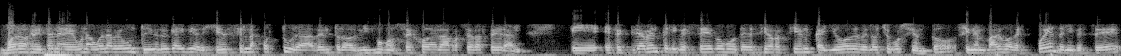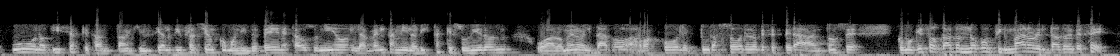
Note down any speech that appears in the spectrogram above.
Bueno, Cristian, es una buena pregunta. Yo creo que hay divergencia en las posturas dentro del mismo Consejo de la Reserva Federal. Eh, efectivamente, el IPC, como te decía recién, cayó desde el 8%. Sin embargo, después del IPC hubo noticias que son tangenciales de inflación como el IPP en Estados Unidos y las ventas minoristas que subieron, o a lo menos el dato arrojó lectura sobre lo que se esperaba. Entonces, como que esos datos no confirmaron el dato IPC.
